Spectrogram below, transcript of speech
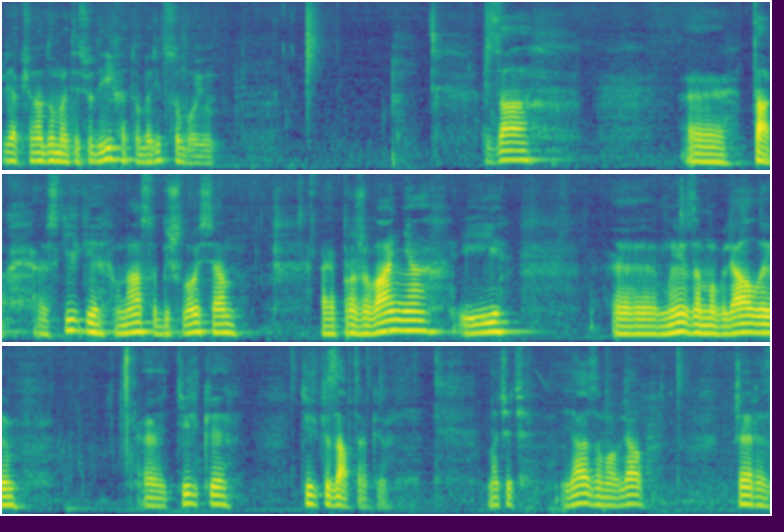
якщо надумаєте сюди їхати, то беріть з собою. За Е, так, скільки у нас обійшлося е, проживання, і ми замовляли е, тільки, тільки завтраки. Значить, я замовляв через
